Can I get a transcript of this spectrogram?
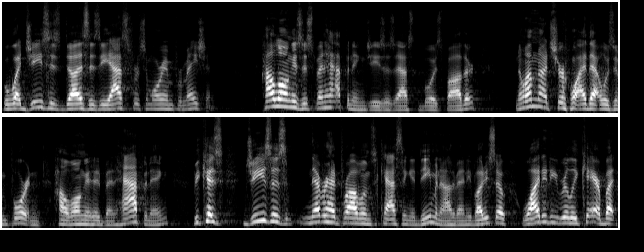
but what Jesus does is he asks for some more information. How long has this been happening? Jesus asked the boy's father. No, I'm not sure why that was important, how long it had been happening, because Jesus never had problems casting a demon out of anybody, so why did he really care? But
